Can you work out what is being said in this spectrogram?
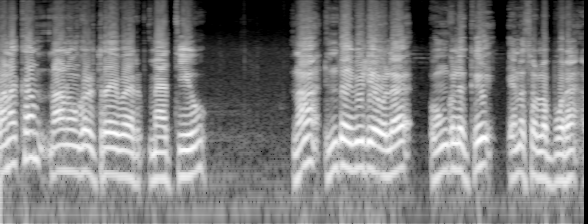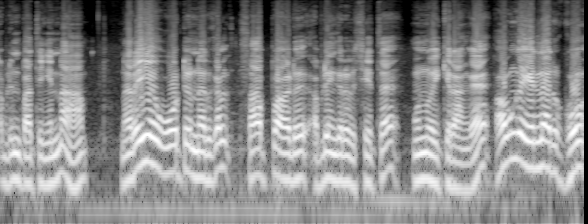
வணக்கம் நான் உங்கள் டிரைவர் மேத்யூ. நான் இந்த வீடியோவில் உங்களுக்கு என்ன சொல்ல போகிறேன் அப்படின்னு பார்த்தீங்கன்னா நிறைய ஓட்டுநர்கள் சாப்பாடு அப்படிங்கிற விஷயத்த முன்வைக்கிறாங்க. அவங்க எல்லாருக்கும்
